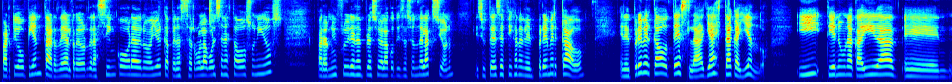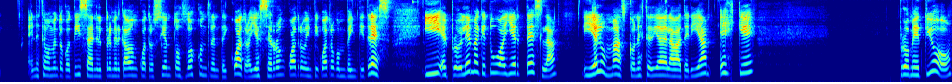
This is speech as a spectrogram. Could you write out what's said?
partió bien tarde, alrededor de las 5 horas de Nueva York, apenas cerró la bolsa en Estados Unidos para no influir en el precio de la cotización de la acción. Y si ustedes se fijan en el premercado, en el premercado Tesla ya está cayendo y tiene una caída en este momento cotiza en el premercado en 402,34. Ayer cerró en 424,23. Y el problema que tuvo ayer Tesla y Elon Musk con este día de la batería es que prometió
